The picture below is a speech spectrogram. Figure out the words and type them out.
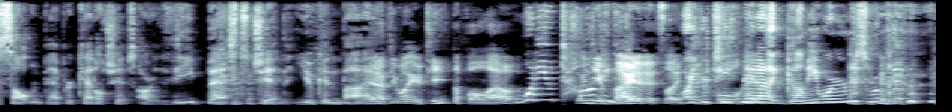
salt and pepper kettle chips are the best chip you can buy. yeah, if you want your teeth to fall out. What are you talking When you about? bite it, it's like Are your whole teeth made head- out of gummy worms? What the?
